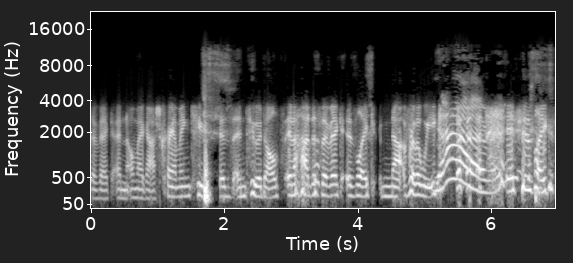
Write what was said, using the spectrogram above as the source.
Civic and oh my gosh, cramming two kids and two adults in a Honda Civic is like not for the weak. Yeah. Right? it is just like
